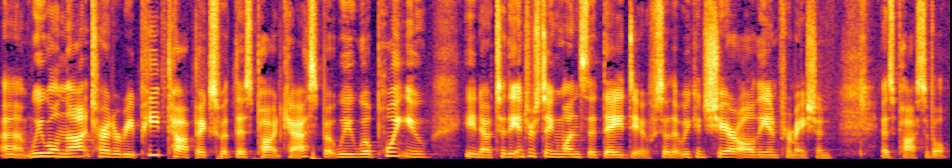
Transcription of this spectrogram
Um, we will not try to repeat topics with this podcast, but we will point you, you know, to the interesting ones that they do so that we can share all the information as possible.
